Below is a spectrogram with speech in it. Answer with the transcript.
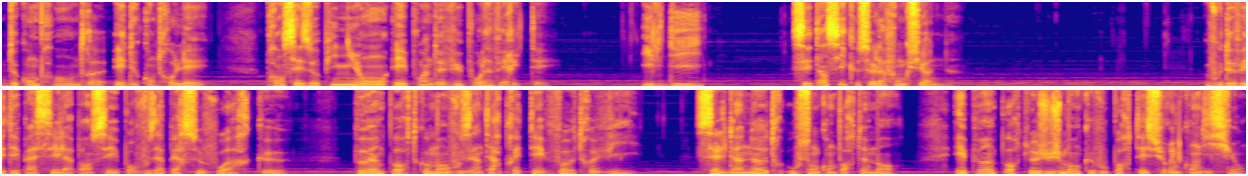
de comprendre et de contrôler, prend ses opinions et points de vue pour la vérité. Il dit ⁇ C'est ainsi que cela fonctionne ⁇ Vous devez dépasser la pensée pour vous apercevoir que, peu importe comment vous interprétez votre vie, celle d'un autre ou son comportement, et peu importe le jugement que vous portez sur une condition,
